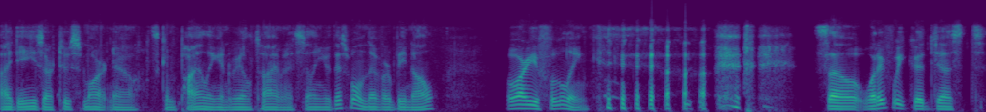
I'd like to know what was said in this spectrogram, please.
IDEs are too smart now. It's compiling in real time and it's telling you this will never be null. Who are you fooling? so what if we could just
